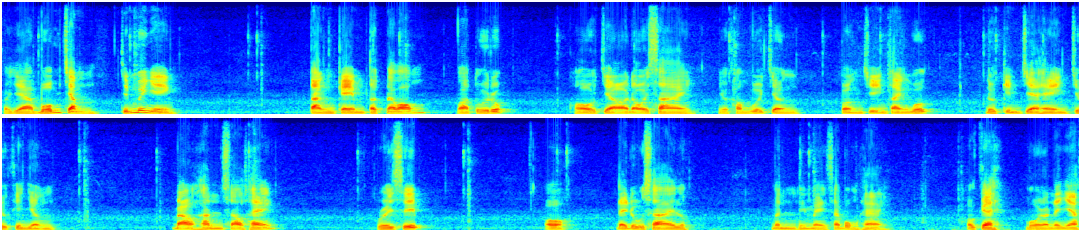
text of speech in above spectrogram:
Có giá 490 ngàn. Tặng kèm tất đá bóng và túi rút. Hỗ trợ đổi size nếu không vừa chân. Vận chuyển toàn quốc. Được kiểm tra hàng trước khi nhận. Bảo hành 6 tháng. Receipt ồ, đầy đủ size luôn. Mình thì mang size 42 ok, mua rồi này nha.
